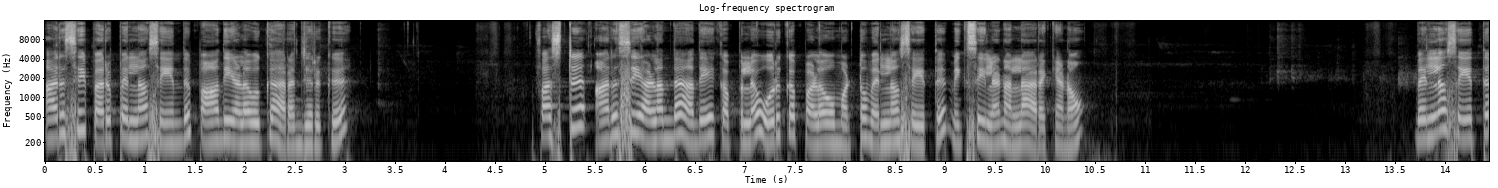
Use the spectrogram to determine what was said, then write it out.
அரிசி பருப்பெல்லாம் சேர்ந்து பாதி அளவுக்கு அரைஞ்சிருக்கு. ஃபஸ்ட்டு அரிசி அளந்த அதே கப்பில் ஒரு கப் அளவு மட்டும் வெல்லம் சேர்த்து மிக்சியில் நல்லா அரைக்கணும். வெல்லம் சேர்த்து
